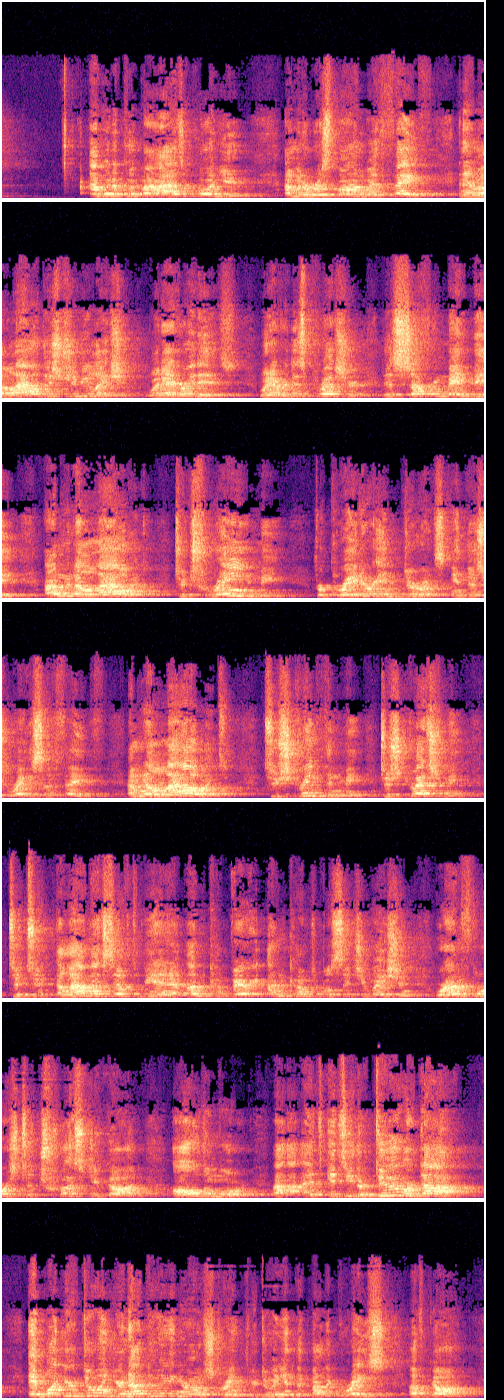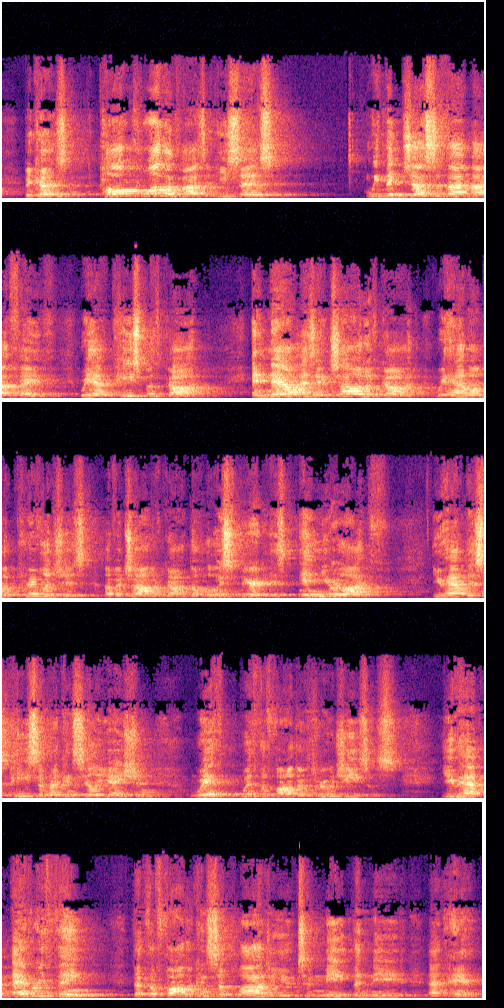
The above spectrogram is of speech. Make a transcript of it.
I'm going to put my eyes upon you. I'm going to respond with faith and I'm going to allow this tribulation, whatever it is, whatever this pressure, this suffering may be, I'm going to allow it to train me for greater endurance in this race of faith. I'm going to allow it to strengthen me, to stretch me, to, to allow myself to be in un- very uncomfortable situation where I'm forced to trust you, God, all the more. I, I, it's either do or die. And what you're doing, you're not doing in your own strength. You're doing it by the grace of God. Because Paul qualifies it. He says, We've been justified by faith, we have peace with God. And now, as a child of God, we have all the privileges of a child of God. The Holy Spirit is in your life. You have this peace and reconciliation with, with the Father through Jesus. You have everything that the Father can supply to you to meet the need at hand.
